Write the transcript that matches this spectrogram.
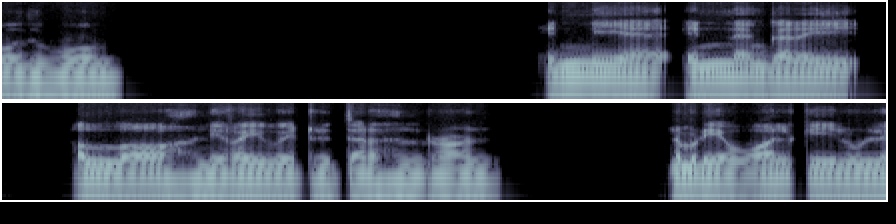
ஓதுவோம். எண்ணிய எண்ணங்களை அல்லாஹ் நிறைவேற்றி தருகின்றான். நம்முடைய வாழ்க்கையில் உள்ள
